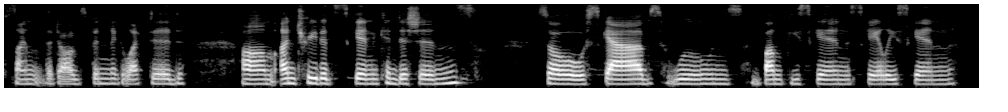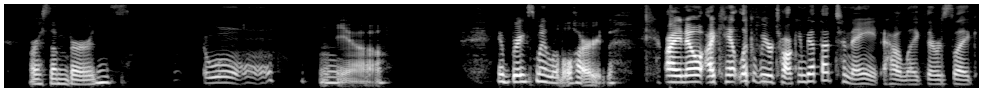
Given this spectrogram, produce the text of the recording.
sign that the dog's been neglected. Um, untreated skin conditions. So, scabs, wounds, bumpy skin, scaly skin, or some burns. Oh. Yeah. It breaks my little heart. I know. I can't look at. We were talking about that tonight. How like there's like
